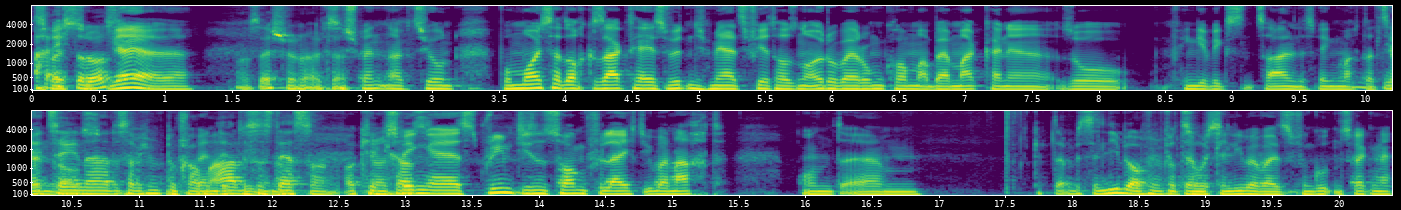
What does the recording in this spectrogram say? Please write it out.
Ach, echt, du. oder was? Ja, ja, ja. Oh, sehr schön, Das ist Alter. eine Spendenaktion. Wo Mois hat auch gesagt, hey, es wird nicht mehr als 4000 Euro bei rumkommen, aber er mag keine so hingewichsten Zahlen, deswegen macht er 10 Der Zehner, draus. das habe ich mitbekommen. Ah, das ist genau. der Song. Okay, Genau, krass. deswegen äh, streamt diesen Song vielleicht über Nacht und ähm, Gibt da ein bisschen Liebe auf jeden Fall er ein zurück. bisschen lieber, weil es für einen guten Zweck, ne?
